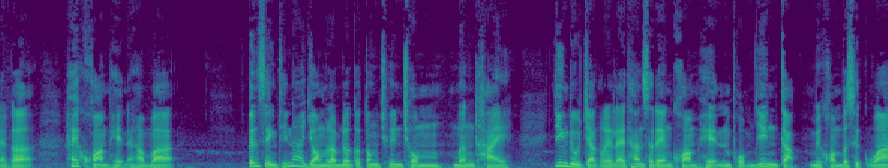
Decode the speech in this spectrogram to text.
นะก็ให้ความเห็นนะครับว่า เป็นสิ่งที่น่ายอมรับแล้วก็ต้องชื่นชมเมืองไทย ยิ่งดูจากหลาย ๆ ท่านแสดงความเห็น ผมยิ่งกับมีความรู้สึกว่า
